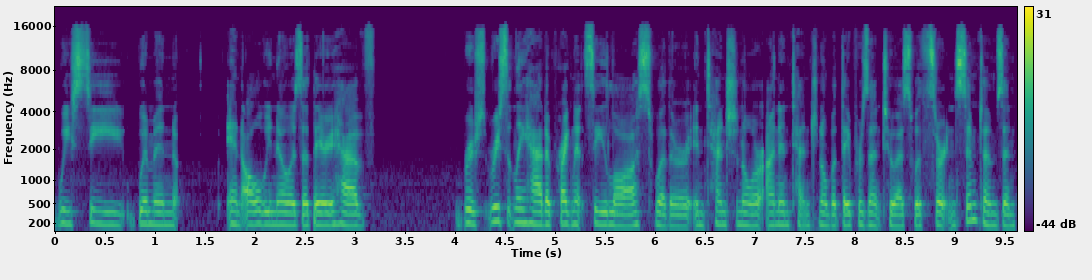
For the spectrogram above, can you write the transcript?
we see women, and all we know is that they have recently had a pregnancy loss, whether intentional or unintentional, but they present to us with certain symptoms, and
